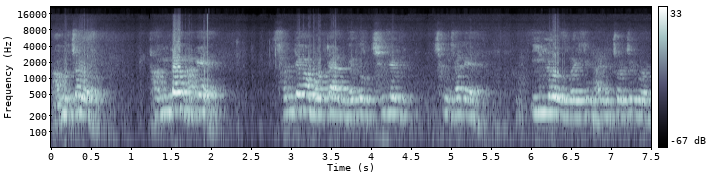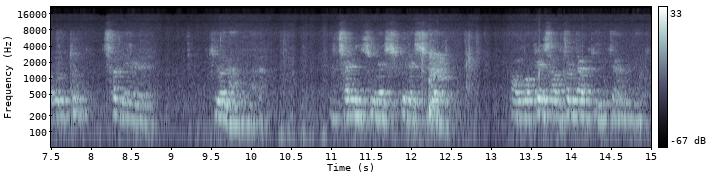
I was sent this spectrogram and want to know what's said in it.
아무쪼록 당당하게 선대가 못다한 내국 친일 청산에 일로 의진하는 조직으로 우뚝 서기를 기원합니다. 2020년 11월 10일 광복회 삼성장 김장입니다.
